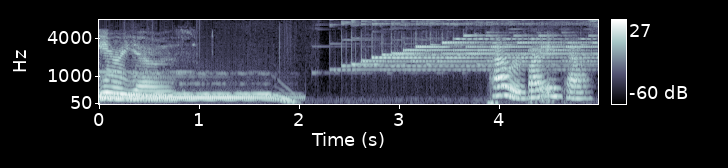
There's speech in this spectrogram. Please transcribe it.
Erios. Powered by ACAST.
